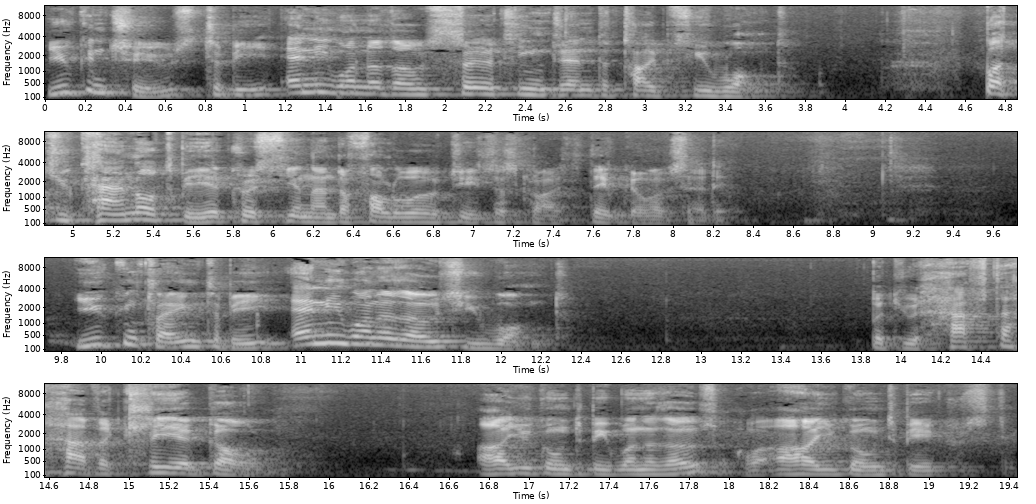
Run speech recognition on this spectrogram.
You can choose to be any one of those 13 gender types you want. But you cannot be a Christian and a follower of Jesus Christ. There we go, I've said it. You can claim to be any one of those you want. But you have to have a clear goal. Are you going to be one of those, or are you going to be a Christian?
